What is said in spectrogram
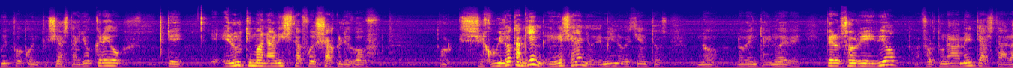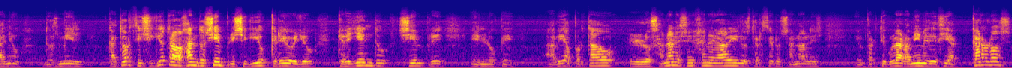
muy poco entusiasta. Yo creo que el último analista fue Jacques Le Goff, porque se jubiló también en ese año de 1999, pero sobrevivió afortunadamente hasta el año 2014 y siguió trabajando siempre y siguió, creo yo, creyendo siempre en lo que había aportado los anales en general y los terceros anales en particular. A mí me decía, Carlos,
